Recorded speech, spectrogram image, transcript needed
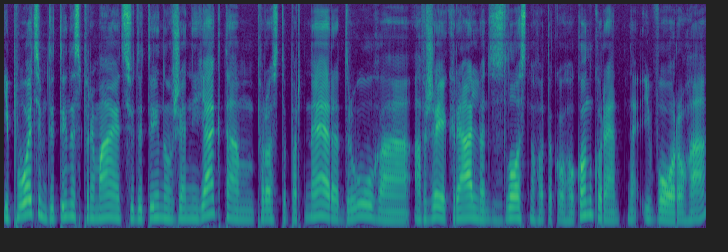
І потім дитина сприймає цю дитину вже не як там просто партнера, друга, а вже як реально злосного такого конкурента і ворога.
